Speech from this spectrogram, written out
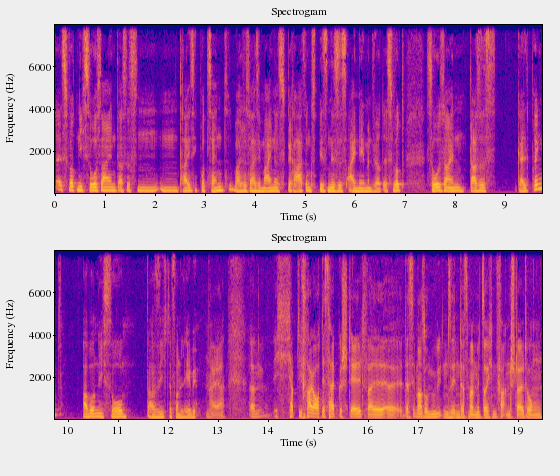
es wird nicht so sein, dass es ein, ein 30 Prozent beispielsweise meines Beratungsbusinesses einnehmen wird. Es wird so sein, dass es Geld bringt, aber nicht so, dass ich davon lebe. Naja, ähm, ich habe die Frage auch deshalb gestellt, weil äh, das immer so Mythen sind, dass man mit solchen Veranstaltungen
